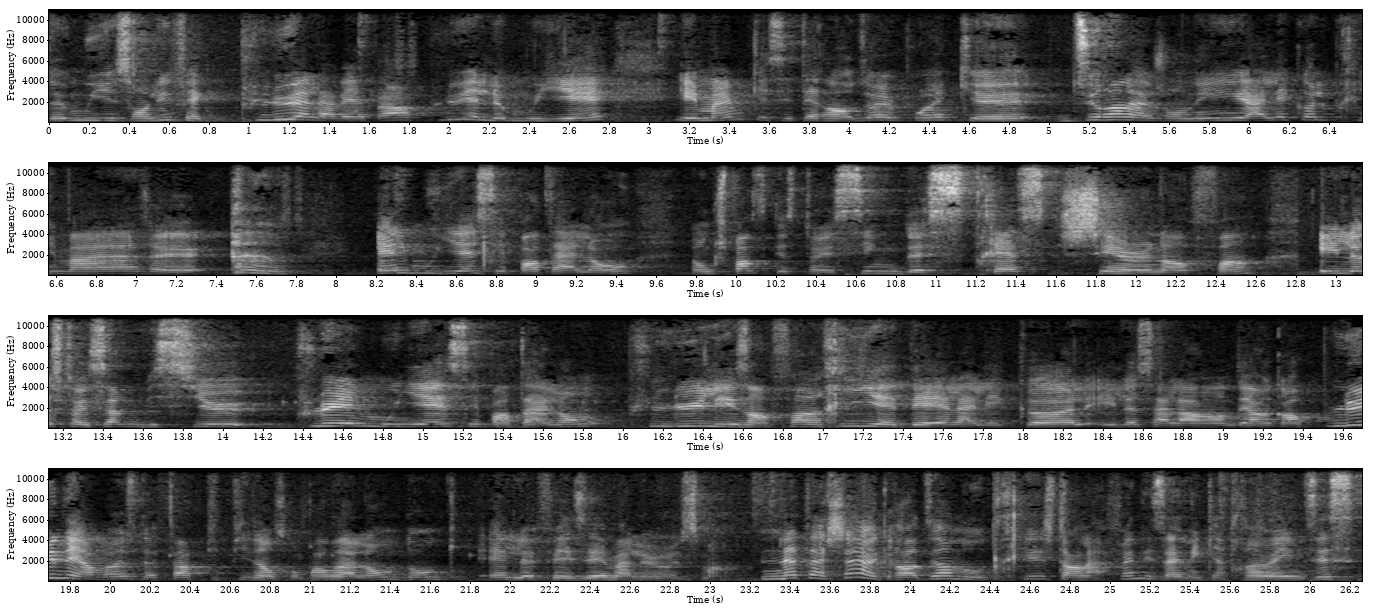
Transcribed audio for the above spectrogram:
de mouiller son lit. Fait que plus elle avait peur, plus elle le mouillait et même que c'était rendu à un point que durant la journée, à l'école primaire, euh, elle mouillait ses pantalons. Donc je pense que c'est un signe de stress chez un enfant. Et là, c'est un cercle vicieux. Plus elle mouillait ses pantalons, plus les enfants riaient d'elle à l'école. Et là, ça la rendait encore plus nerveuse de faire pipi dans son pantalon. Donc elle le faisait malheureusement. Natacha a grandi en Autriche dans la fin des années 90.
